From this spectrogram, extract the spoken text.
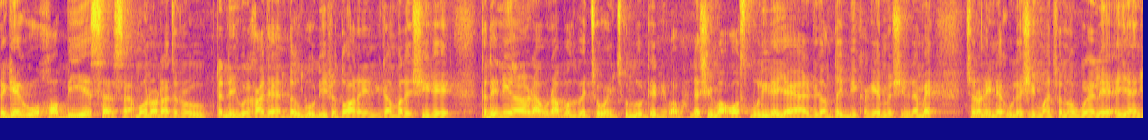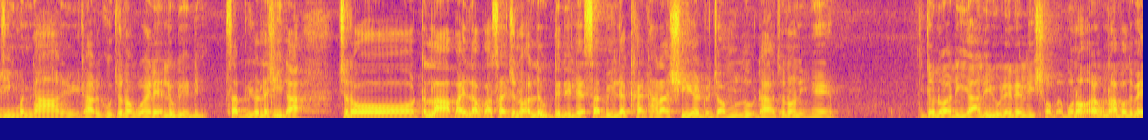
တကယ်ကို hobby ရဲ့ဆက်ဆံပေါ့နော်ဒါကျွန်တော်တို့တနေ့ကိုတစ်ခါကျရင်သုံးဖို့တွေဖြစ်သွားနေတဲ့အနေထားမှလည်းရှိတယ်တနေ့နေ့ကတော့ဒါခုနကပြောလို့ပဲကျိုးရင်ကျိုးလို့တင်နေပါပါလက်ရှိမှာ osmo လေးနဲ့ရိုက်ရတဲ့အတွက်ကြောင့်တိတ်ပြီးခက်ခဲမရှိဘူးဒါပေမဲ့ကျွန်တော်နေနေခုလက်ရှိမှာကျွန်တော်ကိုယ်လည်းအရန်ကြီးမနာတဲ့အနေထားတခုကျွန်တော်ကိုယ်လည်းအလုပ်တွေဆက်ပြီးတော့လက်ရှိဒါ ကျွန်တော်တလပိုင်းလောက်ကဆိုင်ကျွန်တော်အလုပ်တစ်တွေလည်းဆက်ပြီးလက်ခံထားတာရှိရတဲ့အတွက်ကြောင့်မလို့ဒါကျွန်တော်အနေနဲ့ကျွန်တော်ဒီຢာလေးကိုနည်းနည်းလေးရှော့မယ်ပေါ့နော်အဲ့ခုနကပြောလို့ပဲ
